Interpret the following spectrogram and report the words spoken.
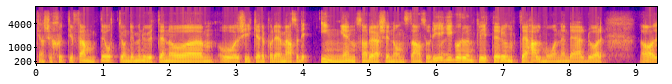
kanske 75-80 minuten och, och kikade på det. Men alltså det är ingen som rör sig någonstans. Och Rigi går runt lite runt halvmånen där. Du har ja,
